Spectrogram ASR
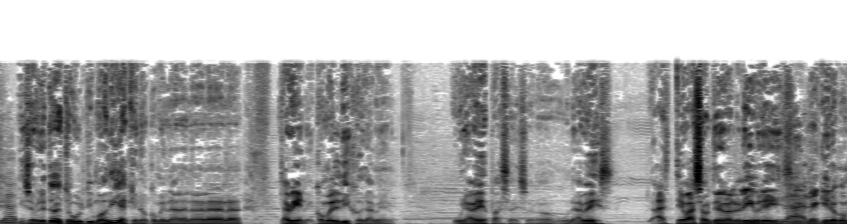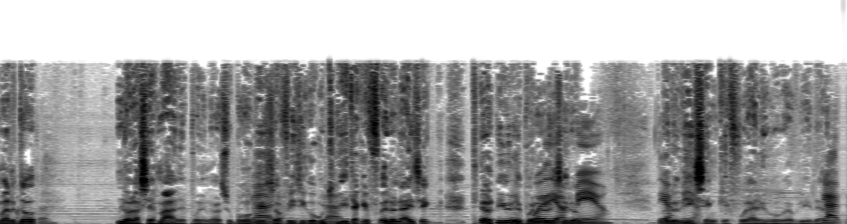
Claro. Y sobre todo estos últimos días que no comen nada, nada, nada, nada. Está bien, como él dijo también. Una vez pasa eso, ¿no? Una vez te vas a un tenedor libre y Claro, si me quiero comer todo, no lo haces más después, ¿no? Supongo que esos físicos-culturistas claro. que fueron a ese tenedor libre después Fue no lo Dios hicieron. mío. Dios Pero mío. dicen que fue algo, Gabriela. Claro.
